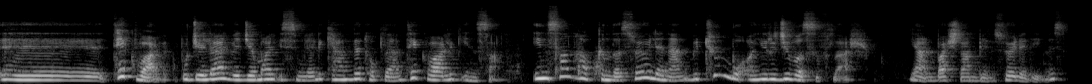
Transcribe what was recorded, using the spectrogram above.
e, tek varlık, bu Celal ve Cemal isimlerini kendine toplayan tek varlık insan. İnsan hakkında söylenen bütün bu ayırıcı vasıflar, yani baştan beri söylediğimiz,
